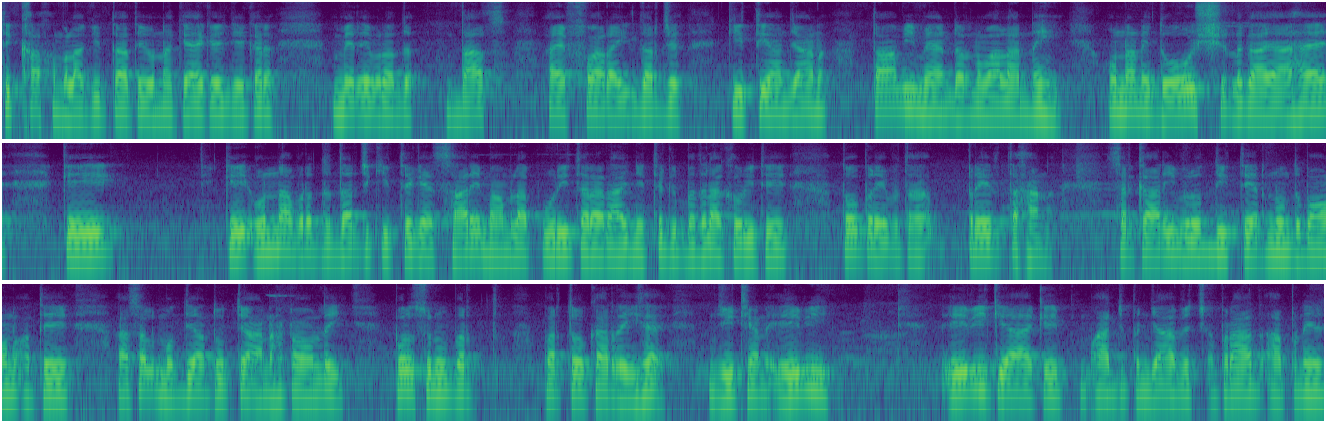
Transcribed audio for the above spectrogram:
ਤਿੱਖਾ ਹਮਲਾ ਕੀਤਾ ਤੇ ਉਹਨਾਂ ਕਿਹਾ ਕਿ ਜੇਕਰ ਮੇਰੇ ਵਿਰੁੱਧ 10 ਐਫ ਆਰ ਆਈ ਦਰਜ ਕੀਤੀਆਂ ਜਾਣ, ਤਾਂ ਵੀ ਮੈਂ ਡਰਨ ਵਾਲਾ ਨਹੀਂ। ਉਹਨਾਂ ਨੇ ਦੋਸ਼ ਲਗਾਇਆ ਹੈ ਕਿ ਕਿ ਉਹਨਾਂ ਵਿਰੁੱਧ ਦਰਜ ਕੀਤੇ ਗਏ ਸਾਰੇ ਮਾਮਲਾ ਪੂਰੀ ਤਰ੍ਹਾਂ ਰਾਜਨੀਤਿਕ ਬਦਲਾਖੋਰੀ ਤੇ ਤੋਂ ਪ੍ਰੇਰਿਤ ਪ੍ਰੇਰਿਤ ਹਨ। ਸਰਕਾਰੀ ਵਿਰੋਧੀ ਧਿਰ ਨੂੰ ਦਬਾਉਣ ਅਤੇ ਅਸਲ ਮੁੱਦਿਆਂ ਤੋਂ ਧਿਆਨ ਹਟਾਉਣ ਲਈ ਪੁਲਿਸ ਨੂੰ ਵਰਤ, ਵਰਤੋਂ ਕਰ ਰਹੀ ਹੈ। ਮਜੀਠੀਆ ਨੇ ਇਹ ਵੀ ਇਹ ਵੀ ਕਿਹਾ ਕਿ ਅੱਜ ਪੰਜਾਬ ਵਿੱਚ ਅਪਰਾਧ ਆਪਣੇ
